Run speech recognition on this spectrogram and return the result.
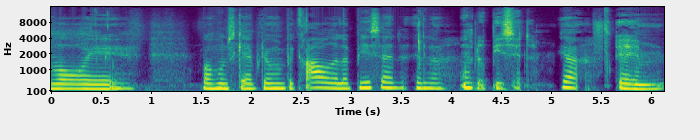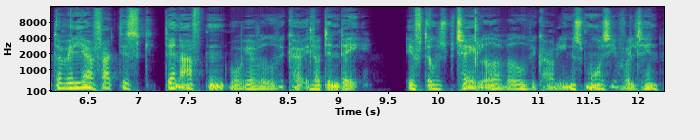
hvor, øh, hvor hun skal, blev hun begravet eller bisat? Eller? Hun blev bisat. Ja. Øhm, der vælger jeg faktisk den aften, hvor vi har været ude ved, Kar- eller den dag efter hospitalet og været ude ved Karolines mor og siger farvel til hende.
